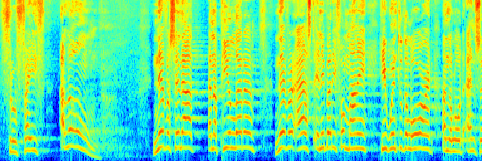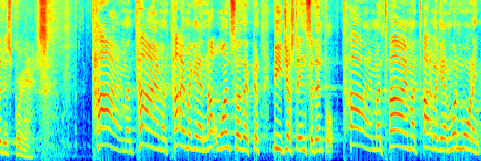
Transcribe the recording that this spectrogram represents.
through faith alone. Never sent out an appeal letter, never asked anybody for money. He went to the Lord, and the Lord answered his prayers. Time and time and time again, not once so there can be just incidental. Time and time and time again. One morning,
